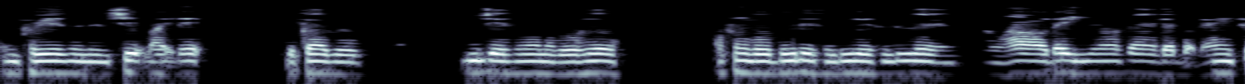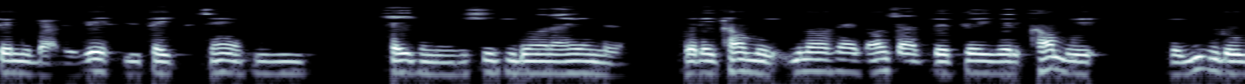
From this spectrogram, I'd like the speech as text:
in prison and shit like that, because of, you just want to go here, I'm gonna go do this and do this and do that, and you know, all day, you know what I'm saying, that, but they ain't telling you about the risk you take, the chance you taking, and the shit you doing out here, and the, what they come with, you know what I'm saying, so I'm trying to tell you what it come with, so you can go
